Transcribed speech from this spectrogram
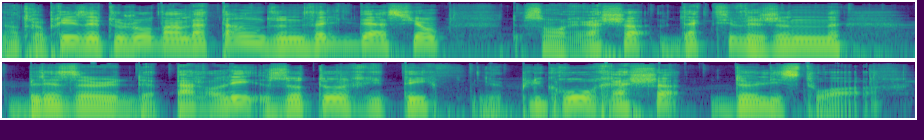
L'entreprise est toujours dans l'attente d'une validation de son rachat d'Activision Blizzard par les autorités, le plus gros rachat de l'histoire.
